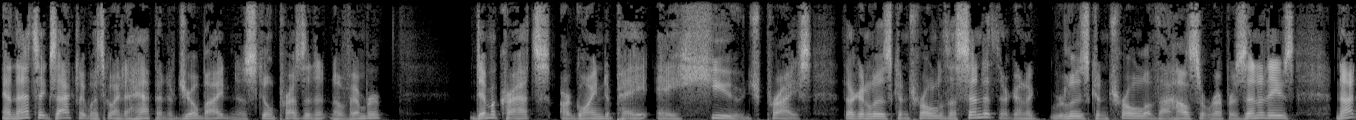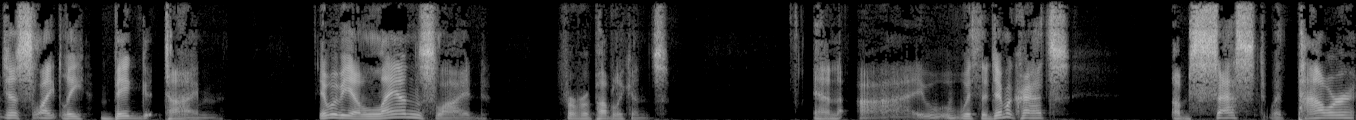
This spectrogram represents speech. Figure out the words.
And that's exactly what's going to happen. If Joe Biden is still president in November, Democrats are going to pay a huge price. They're going to lose control of the Senate. They're going to lose control of the House of Representatives, not just slightly, big time. It would be a landslide for Republicans. And I, with the Democrats obsessed with power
